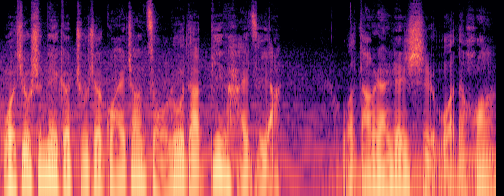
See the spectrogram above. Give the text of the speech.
我就是那个拄着拐杖走路的病孩子呀。我当然认识我的花。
